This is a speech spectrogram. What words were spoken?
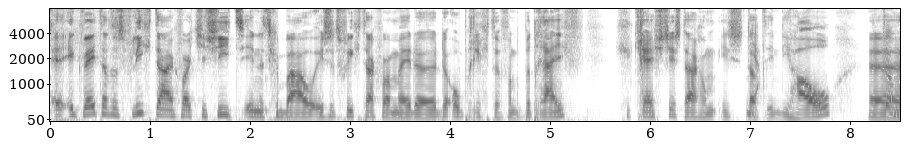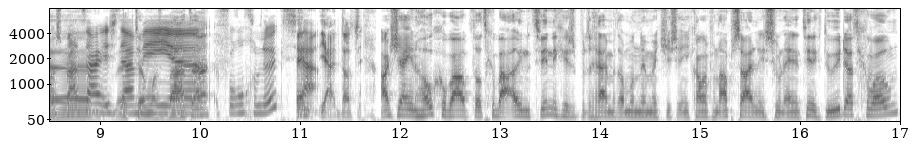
ik weet dat het vliegtuig wat je ziet in het gebouw... is het vliegtuig waarmee de, de oprichter van het bedrijf gecrashed is. Daarom is dat in die hal. Eh, Thomas Bata is eh, daarmee Thomas Bata. eh verongelukt. En Ja. ja, dat, als jij een hoog gebouw hebt, dat gebouw 21 is, een bedrijf met allemaal nummertjes, en je kan er van upstylen is toen 21, doe je dat gewoon.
